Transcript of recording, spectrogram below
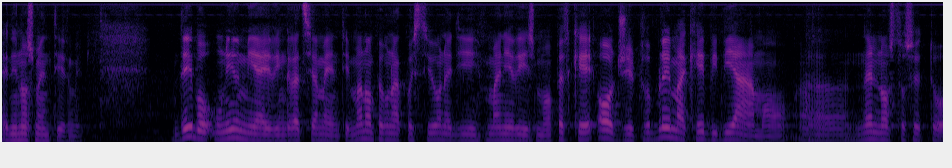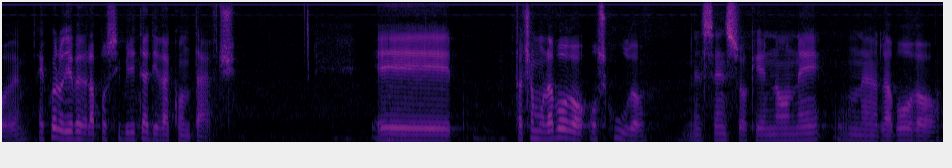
e di non smentirmi. Devo unirmi ai ringraziamenti, ma non per una questione di manierismo, perché oggi il problema che viviamo eh, nel nostro settore è quello di avere la possibilità di raccontarci. E facciamo un lavoro oscuro, nel senso che non è un lavoro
